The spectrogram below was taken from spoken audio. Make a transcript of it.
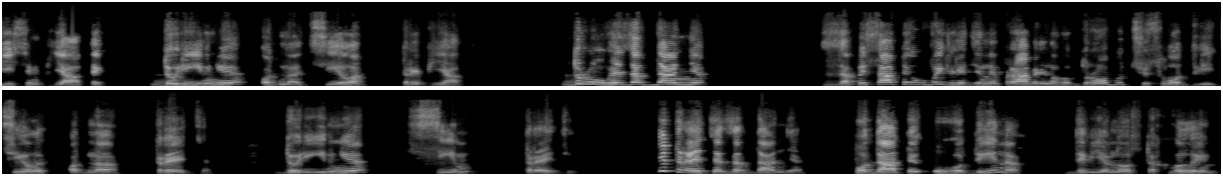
8 п'ятих дорівнює 1,3 п'ятих. Друге завдання. Записати у вигляді неправильного дробу число 2,1 третя. Дорівнює 7 третій. І третє завдання подати у годинах 90 хвилин.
